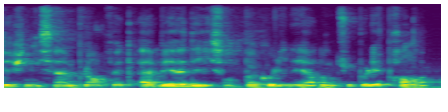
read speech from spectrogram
définissaient un plan. En fait, AB et AD, ils sont pas collinaires, donc tu peux les prendre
